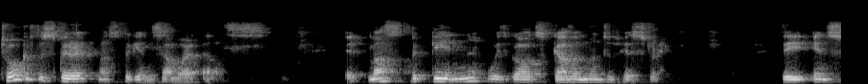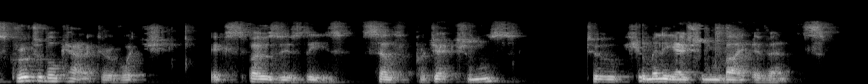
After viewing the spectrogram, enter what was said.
Talk of the Spirit must begin somewhere else. It must begin with God's government of history, the inscrutable character of which exposes these self projections to humiliation by events.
